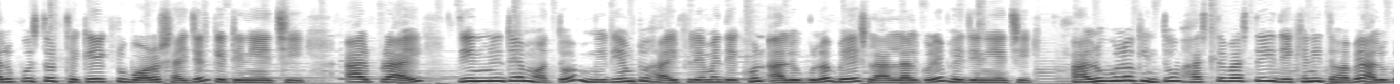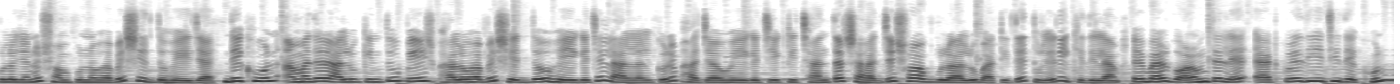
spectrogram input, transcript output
আলু পোস্তর থেকে একটু বড় সাইজের কেটে নিয়েছি। আর প্রায় তিন মিনিটের মতো মিডিয়াম টু হাই ফ্লেমে দেখুন আলুগুলো বেশ লাল লাল করে ভেজে নিয়েছি। আলুগুলো কিন্তু ভাজতে ভাজতেই দেখে নিতে হবে, আলুগুলো যেন সম্পূর্ণভাবে সেদ্ধ হয়ে যায়। দেখুন, আমাদের আলু কিন্তু বেশ ভালোভাবে সেদ্ধও হয়ে গেছে, লাল লাল করে ভাজাও হয়ে গেছে। একটি ছান্তার সাহায্যে সবগুলো আলু বাটিতে তুলে রেখে দিলাম। এবার গরম তেলে অ্যাড করে দিয়েছি, দেখুন,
